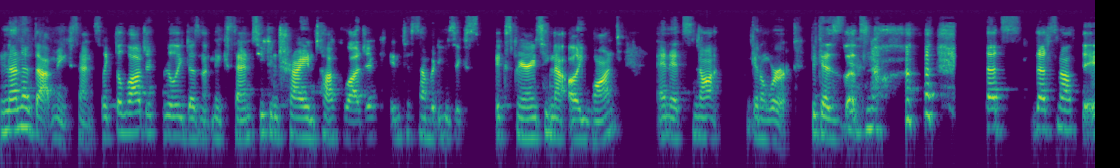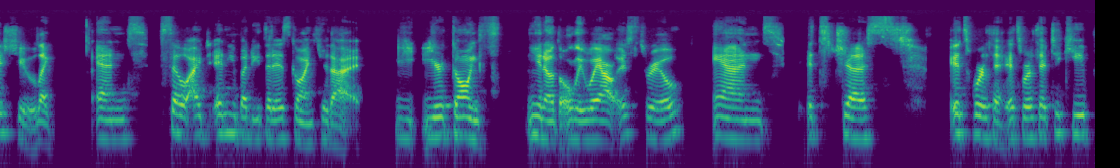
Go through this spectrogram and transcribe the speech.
none of that makes sense. Like the logic really doesn't make sense. You can try and talk logic into somebody who's ex- experiencing that all you want and it's not going to work because that's not that's that's not the issue. Like and so i anybody that is going through that y- you're going you know the only way out is through and it's just it's worth it. It's worth it to keep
